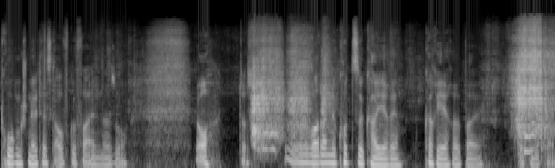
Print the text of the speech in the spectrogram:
Drogenschnelltest aufgefallen. Also ja, das äh, war dann eine kurze Karriere, Karriere bei der Polizei.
